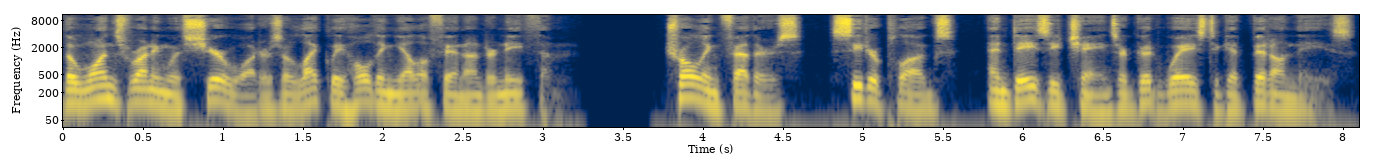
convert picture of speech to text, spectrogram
The ones running with shearwaters are likely holding yellowfin underneath them. Trolling feathers, cedar plugs, and daisy chains are good ways to get bit on these.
